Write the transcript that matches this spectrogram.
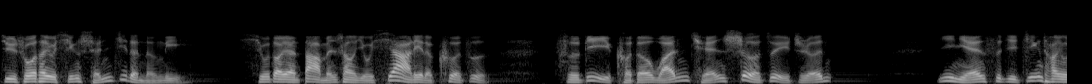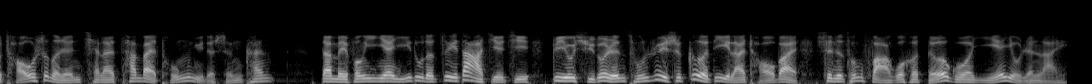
据说她有行神迹的能力。修道院大门上有下列的刻字：“此地可得完全赦罪之恩。”一年四季经常有朝圣的人前来参拜童女的神龛，但每逢一年一度的最大节期，必有许多人从瑞士各地来朝拜，甚至从法国和德国也有人来。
